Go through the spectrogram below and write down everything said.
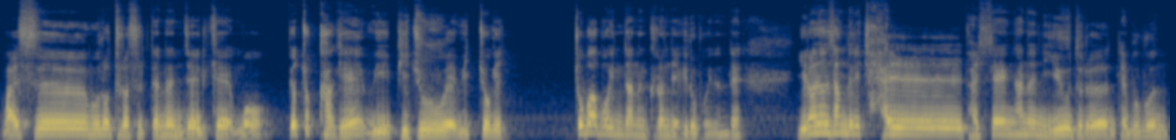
말씀으로 들었을 때는 이제 이렇게 뭐 뾰족하게 위 비주의 위쪽이 좁아 보인다는 그런 얘기로 보이는데 이런 현상들이 잘 발생하는 이유들은 대부분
